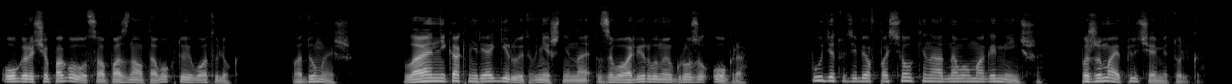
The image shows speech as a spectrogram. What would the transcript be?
Еще по голосу опознал того, кто его отвлек. «Подумаешь, Лайон никак не реагирует внешне на завуалированную угрозу Огра. Будет у тебя в поселке на одного мага меньше. Пожимает плечами только.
